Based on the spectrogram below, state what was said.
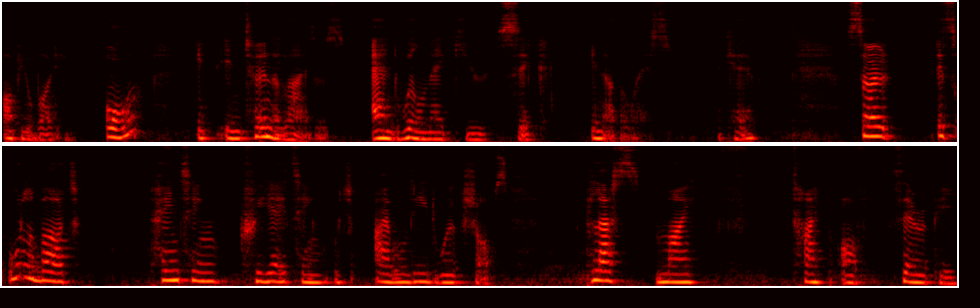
of your body or it internalizes and will make you sick in other ways. Okay. So it's all about painting, creating, which I will lead workshops, plus my type of therapy,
